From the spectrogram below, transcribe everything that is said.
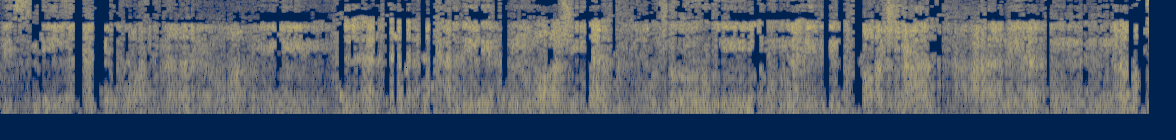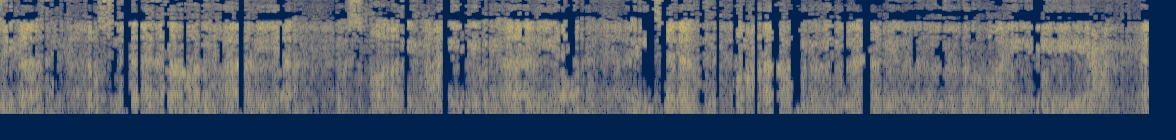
بسم الله الرحمن الرحيم. هل أتاك حديث الغاشية؟ وجوه يومئذ خاشعة. عاملة ناصبة. تصلى نارا حامية تسقى من عين آنية. ليس لهم طعام إلا من ضريع لا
